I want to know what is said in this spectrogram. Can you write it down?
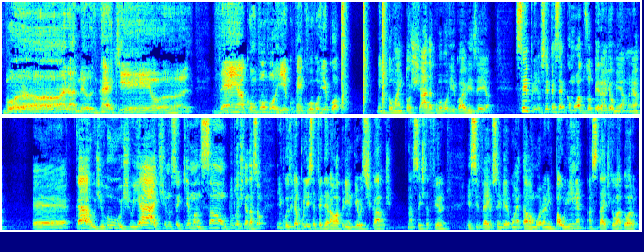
Bora, meus netinhos. Venha com o vovô rico. Vem com o vovô rico, ó. Vem tomar entochada com o vovô rico. Eu avisei, ó sempre você percebe que o modus operandi é o mesmo, né? É, carros de luxo, iate, não sei o que, mansão, tudo ostentação. Inclusive a Polícia Federal apreendeu esses carros na sexta-feira. Esse velho sem vergonha estava morando em Paulínia, a cidade que eu adoro,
